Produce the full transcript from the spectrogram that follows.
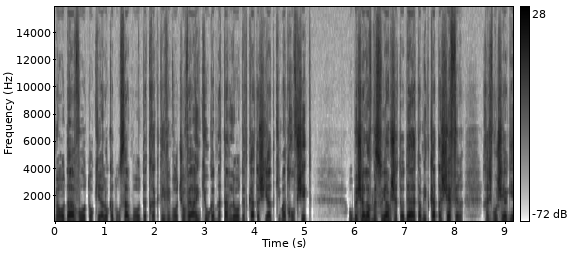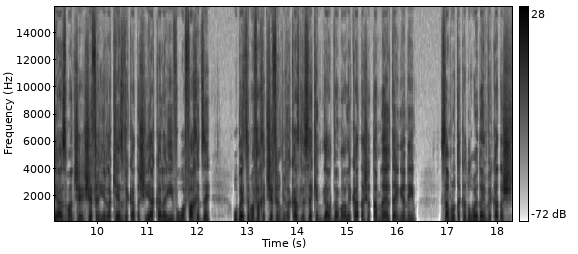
מאוד אהבו אותו כי היה לו כדורסל מאוד אטרקטיבי, מאוד שובה עין, כי הוא גם נתן לעודד קטש יד כמעט חופשית. ובשלב מסוים, שאתה יודע, תמיד קטש שפר, חשבו שיגיע הזמן ששפר ירכז וקטש יהיה הקלעי, והוא הפך את זה. הוא בעצם הפך את שפר מרכז לסקנד גארד ואמר לקטש, אתה מנהל את העניינים, שם לו את הכדור בידיים, וקטש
